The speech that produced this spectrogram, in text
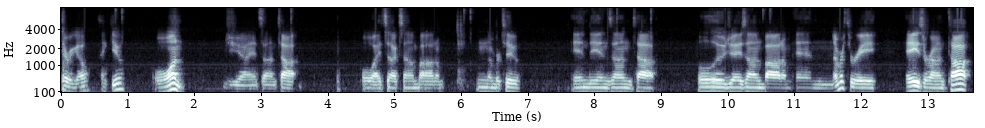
There we go. Thank you. One. Giants on top. White Sox on bottom. Number two. Indians on top. Blue Jays on bottom. And number three. A's are on top.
